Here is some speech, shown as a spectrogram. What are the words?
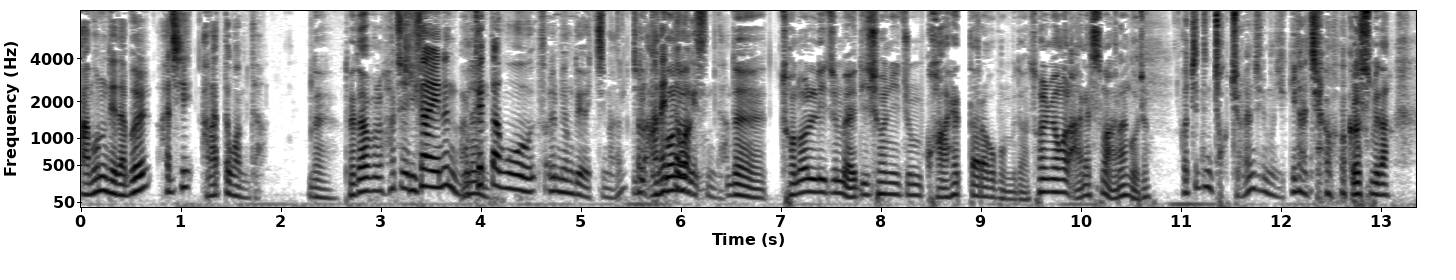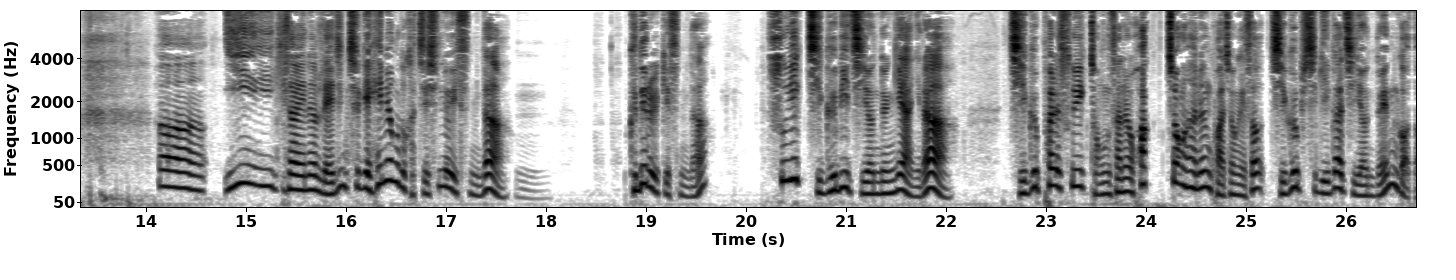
아무런 대답을 하지 않았다고 합니다. 네. 대답을 하지. 기사에는 않은- 못했다고 설명되어 있지만 저는 안 했다고 하겠습니다. 네. 저널리즘 에디션이 좀 과했다라고 봅니다. 설명을 안 했으면 안 한 거죠. 어쨌든 적절한 질문이긴 하죠. 그렇습니다. 어, 이, 이 기사에는 레진 측의 해명도 같이 실려 있습니다. 그대로 읽겠습니다. 수익 지급이 지연된 게 아니라 지급할 수익 정산을 확정하는 과정에서 지급 시기가 지연된 것.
